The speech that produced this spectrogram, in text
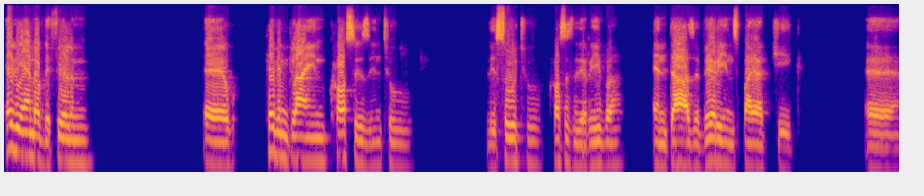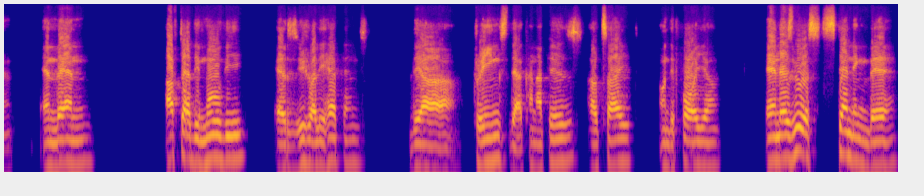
At the end of the film, uh, Kevin Kline crosses into Lesotho, crosses the river, and does a very inspired jig. Uh, and then after the movie, as usually happens, there are drinks, there are canapes outside on the foyer. And as we were standing there,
